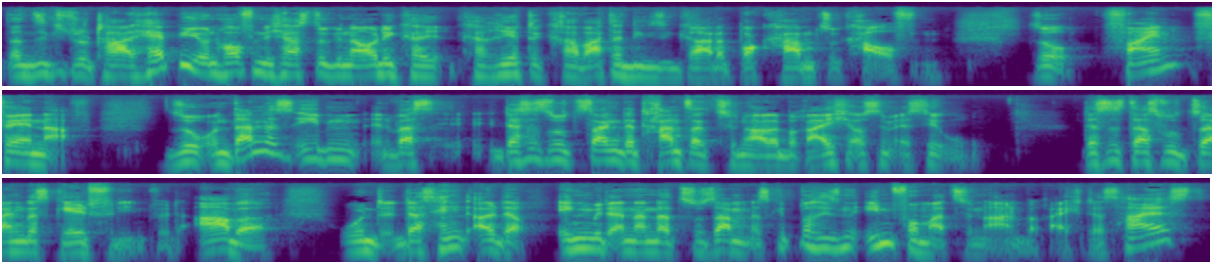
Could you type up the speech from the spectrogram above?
dann sind die total happy und hoffentlich hast du genau die karierte Krawatte, die sie gerade Bock haben zu kaufen. So, fine, fair enough. So, und dann ist eben was, das ist sozusagen der transaktionale Bereich aus dem SEO. Das ist das, wo sozusagen das Geld verdient wird. Aber, und das hängt halt auch eng miteinander zusammen, es gibt noch diesen informationalen Bereich. Das heißt,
